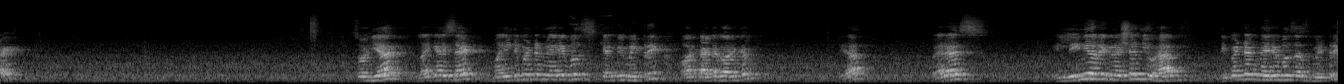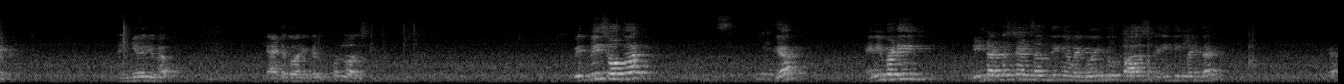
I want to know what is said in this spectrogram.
right? So here, like I said, my independent variables can be metric or categorical, yeah. Whereas in linear regression, you have dependent variables as metric, and here you have categorical for logistic. With me so far? Yes. Yeah? Anybody didn't understand something? Am I going too fast? Anything like that? Yeah?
